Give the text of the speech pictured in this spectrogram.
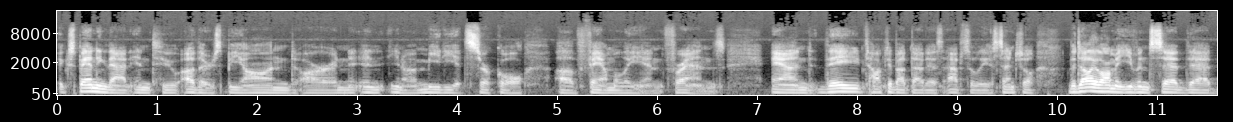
expanding that into others beyond our in, you know immediate circle of family and friends. And they talked about that as absolutely essential. The dalai lama even said that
